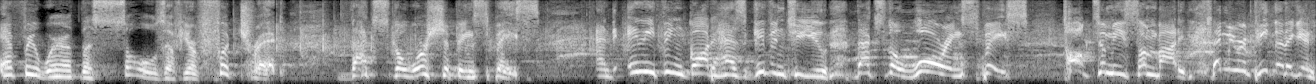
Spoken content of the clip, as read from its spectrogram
everywhere the soles of your foot tread, that's the worshiping space and anything God has given to you, that's the warring space. Talk to me, somebody. Let me repeat that again.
